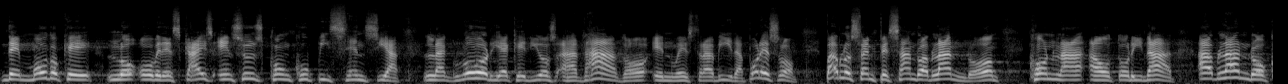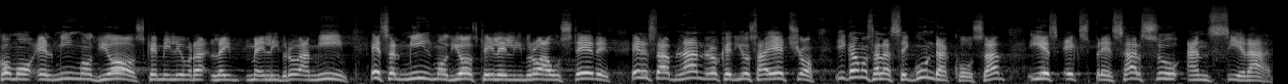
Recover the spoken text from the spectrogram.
de modo que lo obedezcáis en sus concupiscencia, la gloria que Dios ha dado en nuestra vida. Por eso, Pablo está empezando hablando con la autoridad, hablando como el mismo Dios que me, libró a mí, es el mismo Dios que le libró a ustedes. Él está hablando de lo que Dios ha hecho. Llegamos a la segunda cosa y es expresar su ansiedad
